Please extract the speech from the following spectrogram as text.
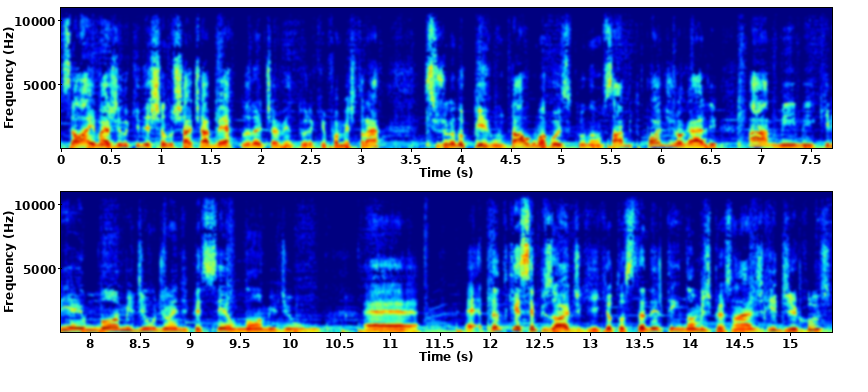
sei lá, imagino que deixando o chat aberto durante a aventura, quem for mestrar, se o jogador perguntar alguma coisa que tu não sabe, tu pode jogar ali. Ah, me, me cria aí um nome de um, de um NPC, um nome de um. É, é, tanto que esse episódio que, que eu tô citando, ele tem nomes de personagens ridículos,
